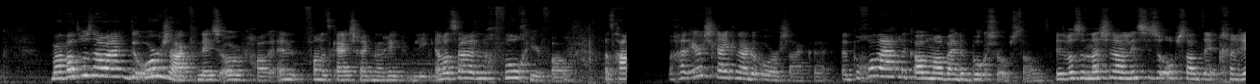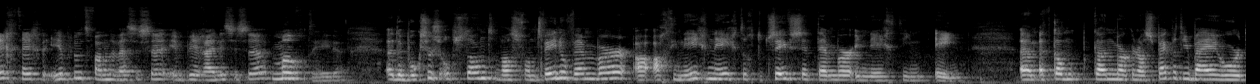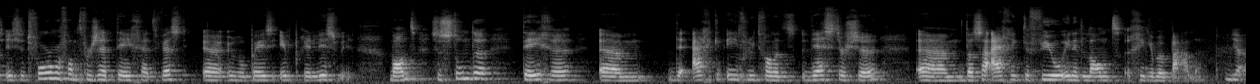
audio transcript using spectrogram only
Maar wat was nou eigenlijk de oorzaak van deze overgang en van het keizerrijk naar de republiek? En wat zijn de gevolgen hiervan? Dat gaan we gaan eerst kijken naar de oorzaken. Het begon eigenlijk allemaal bij de Bokseropstand. Dit was een nationalistische opstand gericht tegen de invloed van de westerse imperialistische mogendheden. Eh, De boksersopstand was van 2 november eh, 1899 tot 7 september in 1901. Ehm, het kan, kenmerkende aspect wat hierbij hoort is het vormen van het verzet tegen het West-Europese imperialisme. Want ze stonden tegen ehm, de, eigenlijk het invloed van het westerse, ehm, dat ze eigenlijk te veel in het land gingen bepalen. Ja.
